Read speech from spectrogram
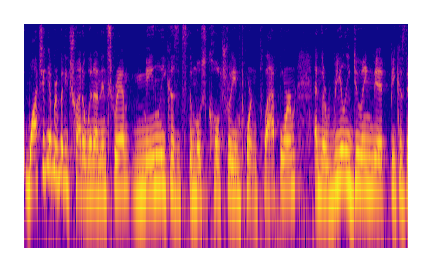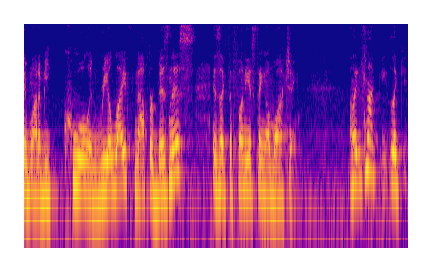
watching everybody try to win on Instagram mainly because it's the most culturally important platform and they're really doing it because they want to be cool in real life, not for business, is like the funniest thing I'm watching. Like, it's not like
